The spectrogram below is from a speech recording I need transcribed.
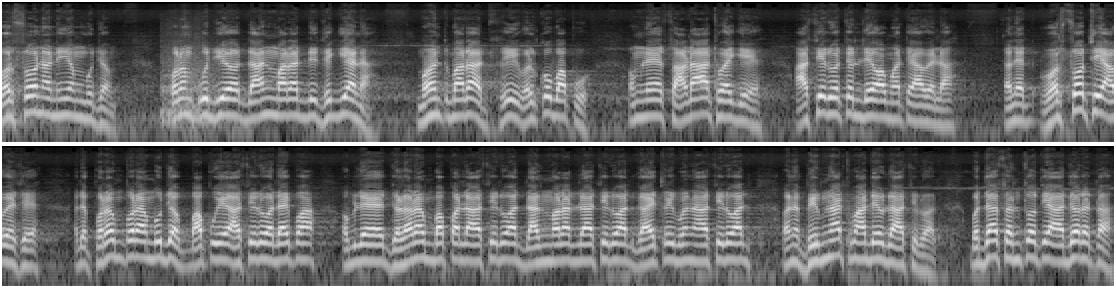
વર્ષોના નિયમ મુજબ પરમ પૂજ્ય દાન મહારાજની જગ્યાના મહંત મહારાજ શ્રી વલ્કુ બાપુ અમને સાડા આઠ વાગ્યે આશીર્વચન દેવા માટે આવેલા અને વર્ષોથી આવે છે અને પરંપરા મુજબ બાપુએ આશીર્વાદ આપ્યા. અમને જલારામ બાપાના આશીર્વાદ, દાન મહારાજના આશીર્વાદ ગાયત્રીમાના આશીર્વાદ અને ભીમનાથ મહાદેવના આશીર્વાદ. બધા સંતો ત્યાં હાજર હતા.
